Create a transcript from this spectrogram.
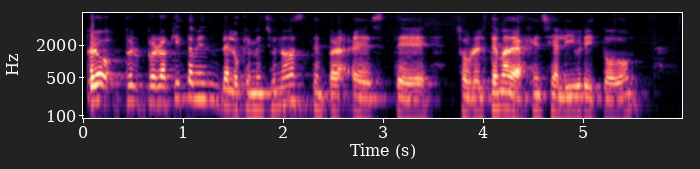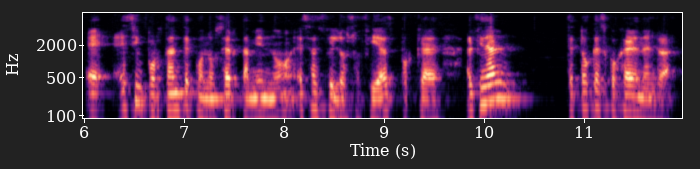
pero, pero, aquí también de lo que mencionabas este, sobre el tema de agencia libre y todo, eh, es importante conocer también, ¿no? Esas filosofías, porque al final te toca escoger en el draft.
